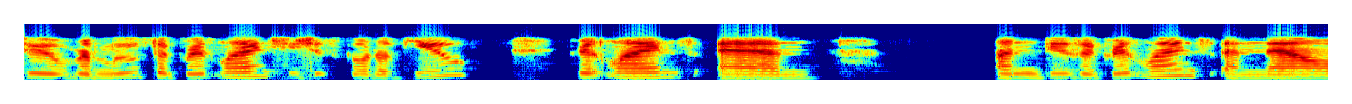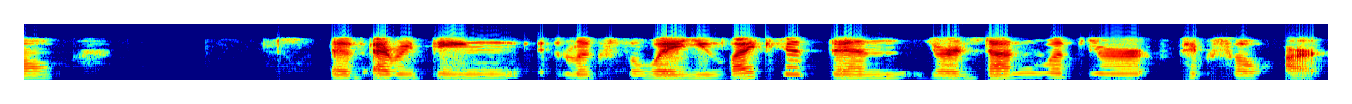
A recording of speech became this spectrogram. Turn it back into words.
To remove the grid lines, you just go to View, Grid Lines, and undo the grid lines, and now if everything looks the way you like it, then you're done with your pixel art.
